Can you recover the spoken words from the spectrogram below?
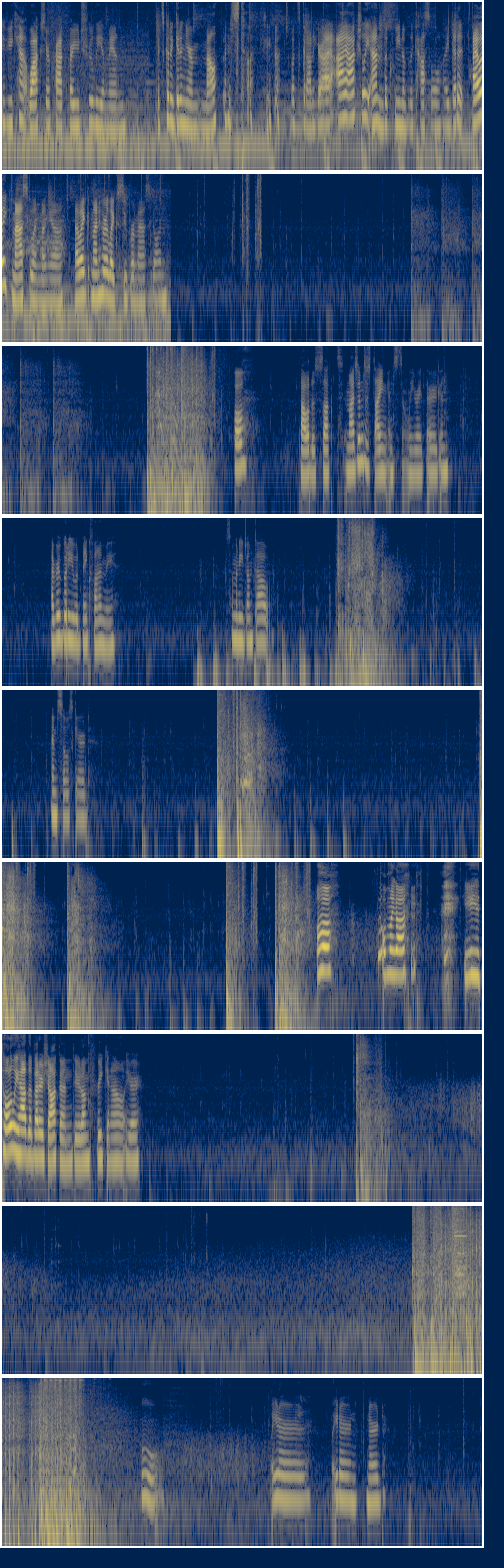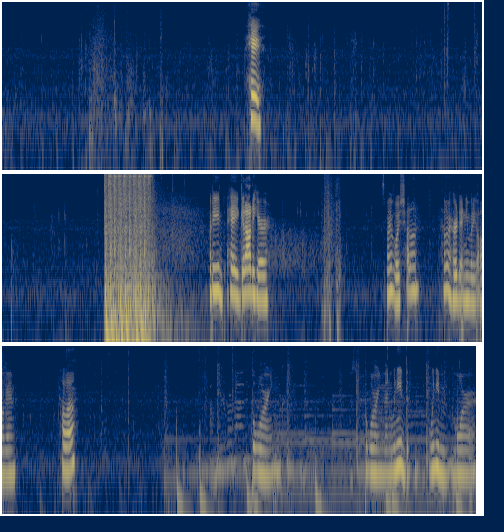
If you can't wax your crack, are you truly a man? It's gonna get in your mouth and stuff. Let's get out of here. I, I actually am the queen of the castle. I did it. I like masculine men, yeah. I like men who are like super masculine. Oh, that would have sucked. Imagine just dying instantly right there again. Everybody would make fun of me. Somebody jumped out. I'm so scared. Oh! Oh my god. he totally had the better shotgun, dude. I'm freaking out here. Ooh. Later. Later, nerd. Hey. What are you- hey, get out of here. Is my voice chat on? I haven't heard anybody all game. Hello? Boring. Boring, man. We need the we need more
